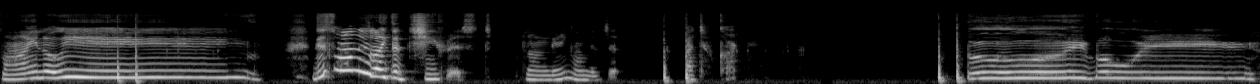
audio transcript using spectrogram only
Finally! This one is like the cheapest. So I'm getting on with it. I took card. Boy, boy.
